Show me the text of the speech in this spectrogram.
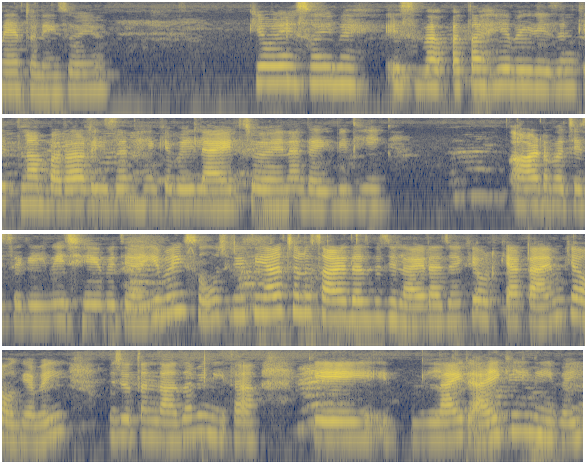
मैं तो नहीं सोई हूँ। क्यों नहीं सोई मैं? इस पता है भाई रीज़न कितना बड़ा रीज़न है कि भाई लाइट जो है ना गई भी थी। आठ बजे से गई हुई छः बजे आई। भाई सोच रही थी, यार चलो साढ़े दस बजे लाइट आ जाएगी, और क्या टाइम क्या हो गया भाई? मुझे तो अंदाज़ा भी नहीं था कि लाइट आएगी ही नहीं भाई।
